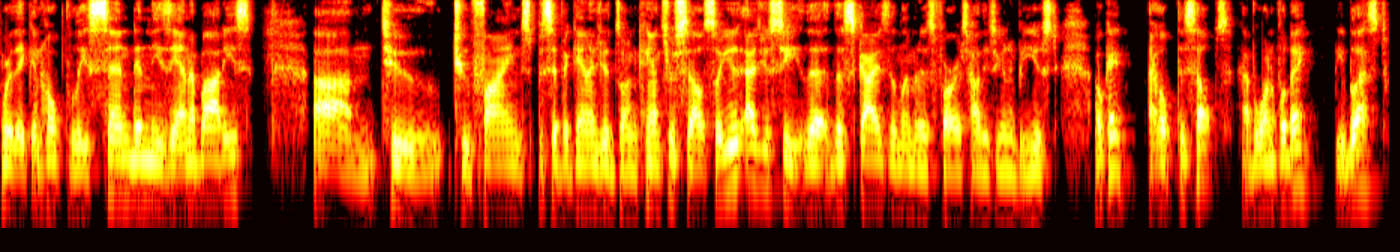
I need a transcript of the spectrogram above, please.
where they can hopefully send in these antibodies um, to to find specific antigens on cancer cells. So you, as you see, the, the sky's the limit as far as how these are going to be used. Okay, I hope this helps. Have a wonderful day. Be blessed.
